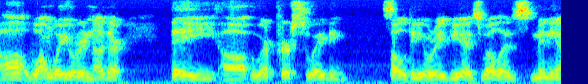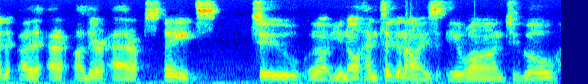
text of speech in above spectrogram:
uh, one way or another, they uh, were persuading Saudi Arabia as well as many other, uh, other Arab states to, uh, you know, antagonize Iran, to go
